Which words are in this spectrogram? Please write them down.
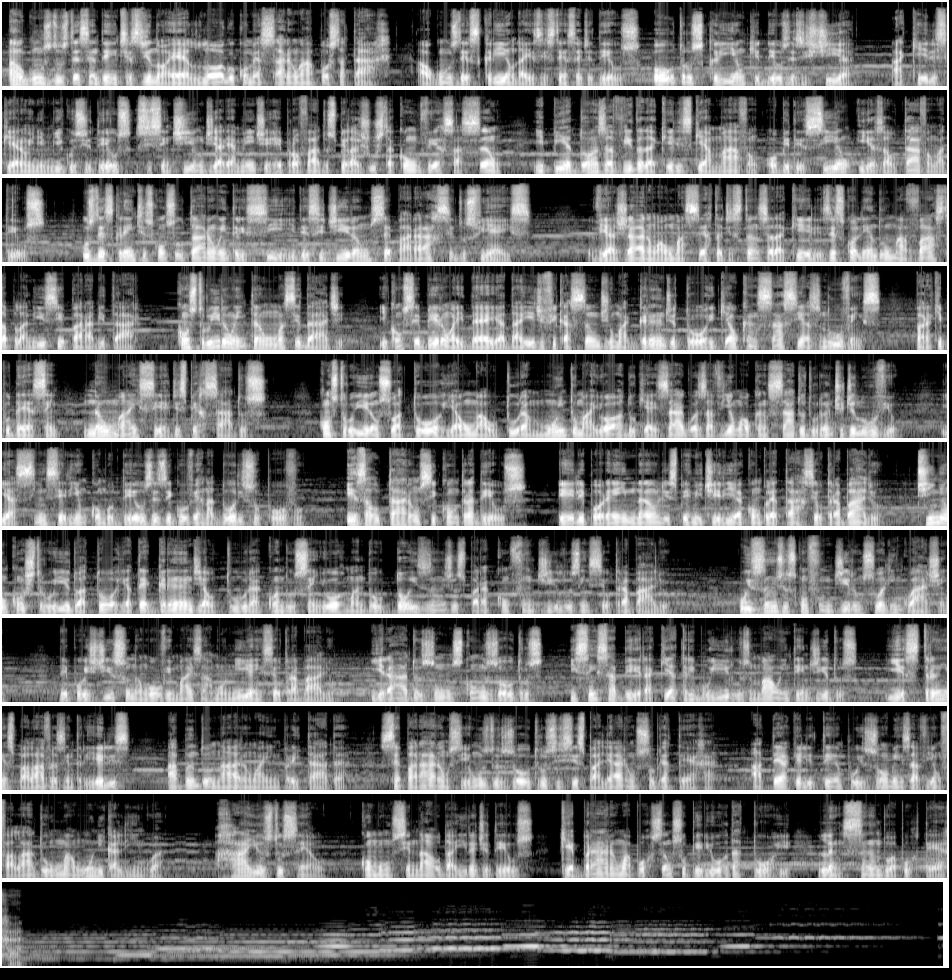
Alguns dos descendentes de Noé logo começaram a apostatar. Alguns descriam da existência de Deus, outros criam que Deus existia. Aqueles que eram inimigos de Deus se sentiam diariamente reprovados pela justa conversação e piedosa vida daqueles que amavam, obedeciam e exaltavam a Deus. Os descrentes consultaram entre si e decidiram separar-se dos fiéis. Viajaram a uma certa distância daqueles, escolhendo uma vasta planície para habitar. Construíram então uma cidade e conceberam a ideia da edificação de uma grande torre que alcançasse as nuvens, para que pudessem não mais ser dispersados. Construíram sua torre a uma altura muito maior do que as águas haviam alcançado durante o dilúvio e assim seriam como deuses e governadores do povo. Exaltaram-se contra Deus. Ele, porém, não lhes permitiria completar seu trabalho. Tinham construído a torre até grande altura quando o Senhor mandou dois anjos para confundi-los em seu trabalho. Os anjos confundiram sua linguagem. Depois disso, não houve mais harmonia em seu trabalho. Irados uns com os outros e sem saber a que atribuir os mal entendidos e estranhas palavras entre eles, abandonaram a empreitada. Separaram-se uns dos outros e se espalharam sobre a terra. Até aquele tempo, os homens haviam falado uma única língua. Raios do céu, como um sinal da ira de Deus, quebraram a porção superior da torre, lançando-a por terra.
